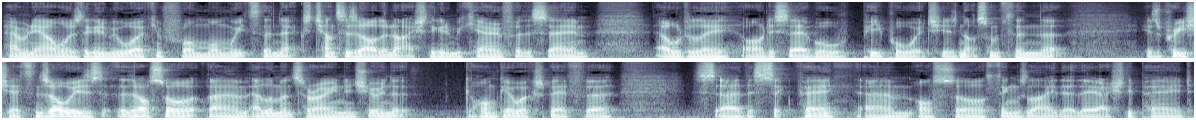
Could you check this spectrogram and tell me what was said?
how many hours they're going to be working from one week to the next, chances are they're not actually going to be caring for the same elderly or disabled people, which is not something that is appreciated. There's always there's also um, elements around ensuring that home care workers pay for uh, the sick pay. Um, also things like that they're actually paid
